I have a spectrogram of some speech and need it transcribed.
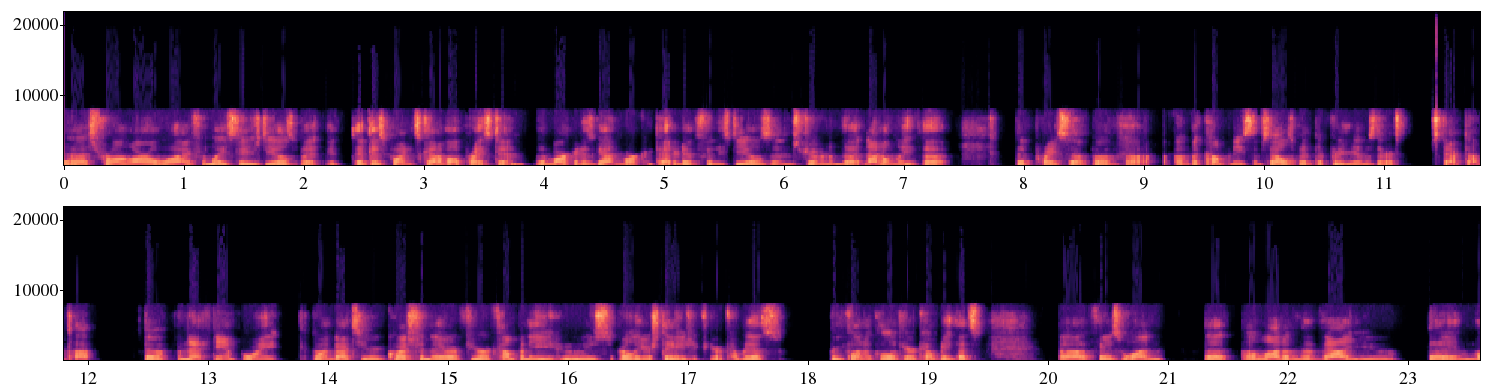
uh, strong ROI from late stage deals, but it, at this point, it's kind of all priced in. The market has gotten more competitive for these deals, and it's driven them the not only the the price up of uh, of the companies themselves, but the premiums that are stacked on top. So from that standpoint, going back to your question there, if you're a company who's earlier stage, if you're a company that's preclinical, if you're a company that's uh, phase one, that a lot of the value that a,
